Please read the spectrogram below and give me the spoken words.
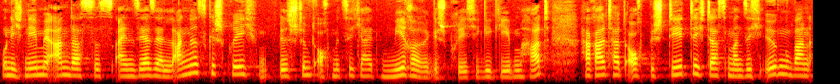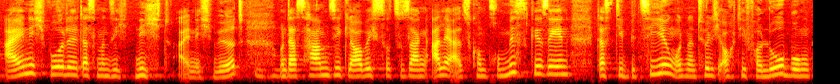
Und ich nehme an, dass es ein sehr, sehr langes Gespräch, bestimmt auch mit Sicherheit mehrere Gespräche gegeben hat. Harald hat auch bestätigt, dass man sich irgendwann einig wurde, dass man sich nicht einig wird. Mhm. Und das haben sie, glaube ich, sozusagen alle als Kompromiss gesehen, dass die Beziehung und natürlich auch die Verlobung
